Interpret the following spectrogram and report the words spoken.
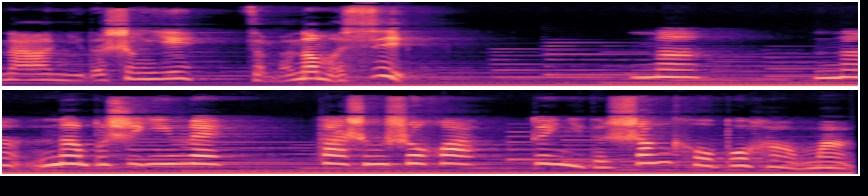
那你的声音怎么那么细？那，那那不是因为大声说话对你的伤口不好吗？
